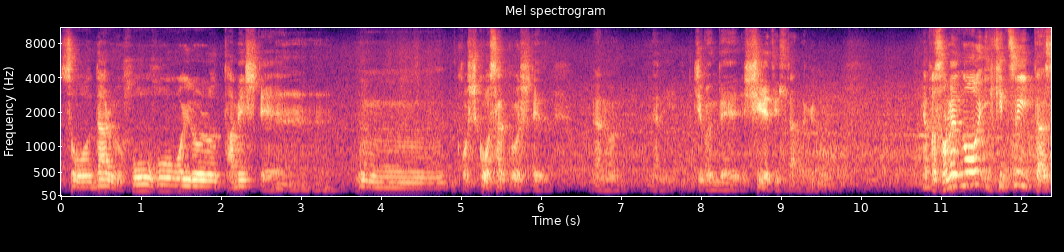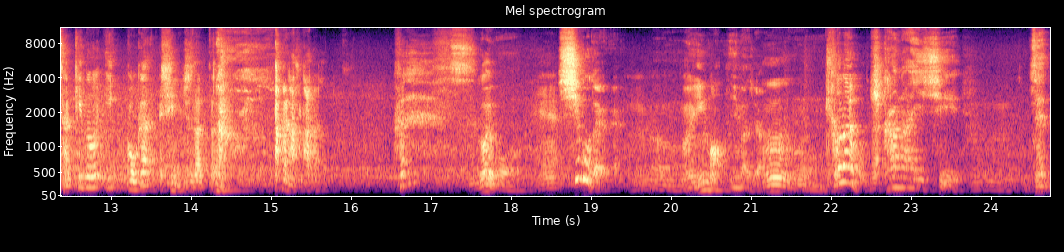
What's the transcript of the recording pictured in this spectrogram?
そうなる方法をいろいろ試して、うーんこう試行錯誤してあの何自分で仕入れてきたんだけど。やっぱそれの行き着いた先の一個が真珠だった感じかすごいもうな、ね。死後だよね。うん、今、今じゃ。うん、聞かないもんね。聞かないしう絶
